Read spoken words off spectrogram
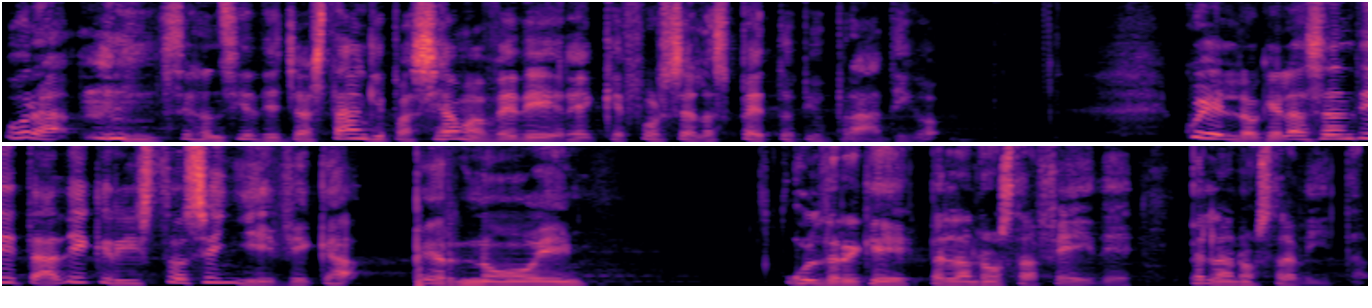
Ora, se non siete già stanchi, passiamo a vedere, che forse è l'aspetto più pratico, quello che la santità di Cristo significa per noi, oltre che per la nostra fede, per la nostra vita.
